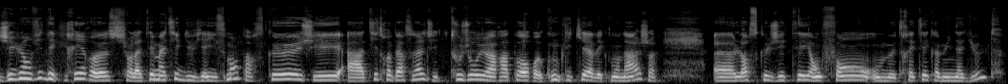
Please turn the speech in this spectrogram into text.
J'ai eu envie d'écrire euh, sur la thématique du vieillissement parce que j'ai, à titre personnel, j'ai toujours eu un rapport euh, compliqué avec mon âge. Euh, lorsque j'étais enfant, on me traitait comme une adulte.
